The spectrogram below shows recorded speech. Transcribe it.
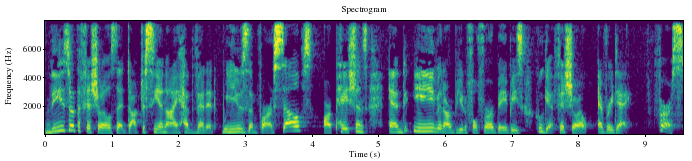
These are the fish oils that Dr. C and I have vetted. We use them for ourselves, our patients, and even our beautiful fur babies who get fish oil every day. First,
